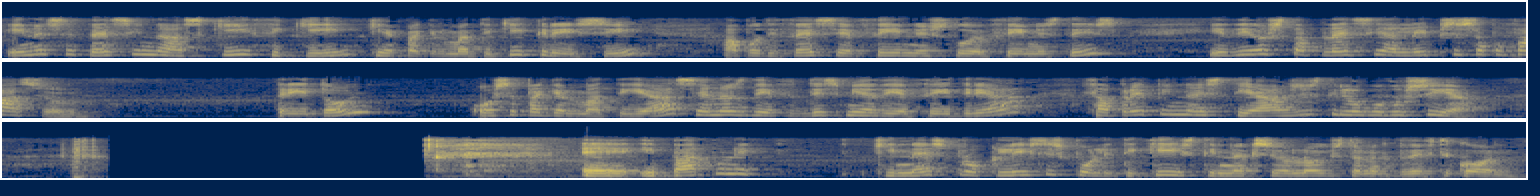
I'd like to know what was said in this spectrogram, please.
είναι σε θέση να ασκεί ηθική και επαγγελματική κρίση από τη θέση ευθύνης του ευθύνης της, ιδίως στα πλαίσια λήψης αποφάσεων. Τρίτον, ως επαγγελματίας, ένας διευθυντής, μια διευθύντρια, θα πρέπει να εστιάζει στη λογοδοσία. Ε, υπάρχουν κοινές προκλήσεις πολιτικής στην αξιολόγηση των εκπαιδευτικών.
